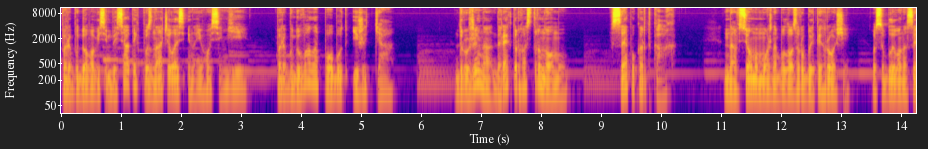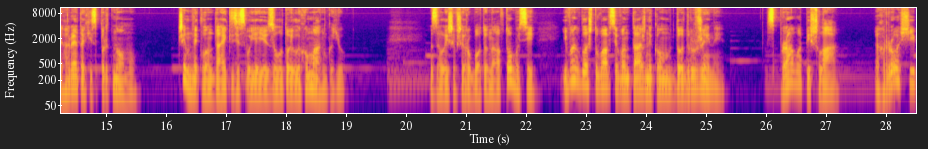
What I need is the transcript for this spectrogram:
Перебудова 80-х позначилась і на його сім'ї, перебудувала побут і життя. Дружина директор гастроному, все по картках. На всьому можна було зробити гроші, особливо на сигаретах і спиртному. Чим не клондайк зі своєю золотою лихоманкою. Залишивши роботу на автобусі, Іван влаштувався вантажником до дружини. Справа пішла, гроші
